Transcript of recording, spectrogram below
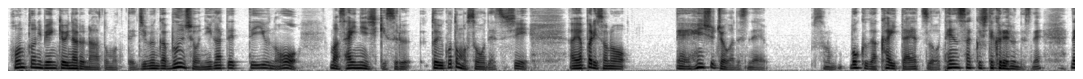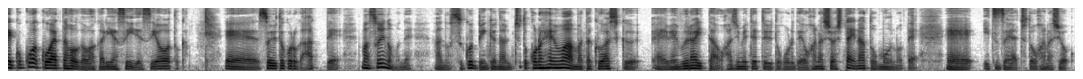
本当に勉強になるなと思って、自分が文章苦手っていうのを、まあ再認識するということもそうですし、やっぱりその、えー編集長がですね、その僕が書いたやつを添削してくれるんですね。で、ここはこうやった方が分かりやすいですよとか、えーそういうところがあって、まあそういうのもね、あの、すごい勉強になる。ちょっとこの辺はまた詳しく、えーウェブライターを始めてというところでお話をしたいなと思うので、えーいつぞやちょっとお話を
